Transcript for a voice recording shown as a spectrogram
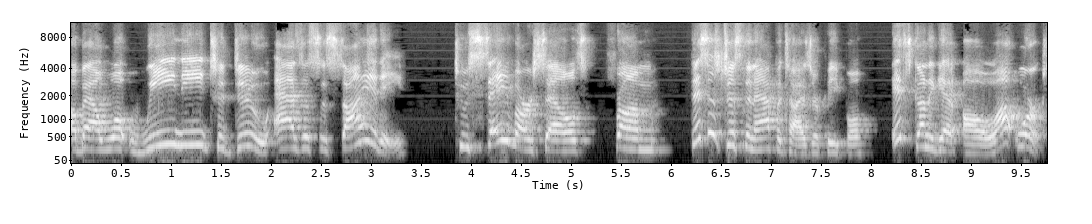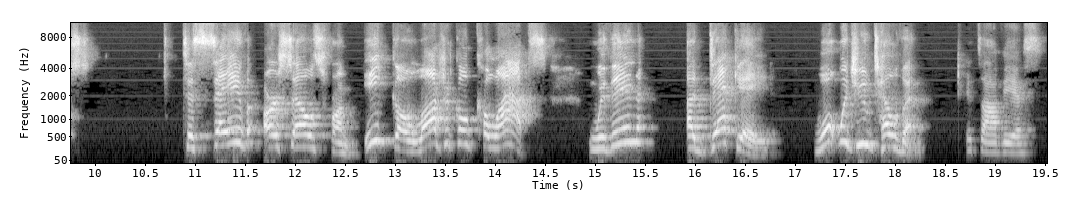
about what we need to do as a society to save ourselves from this is just an appetizer, people. It's going to get a lot worse. To save ourselves from ecological collapse within a decade, what would you tell them? It's obvious.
